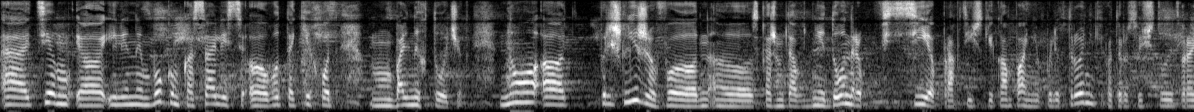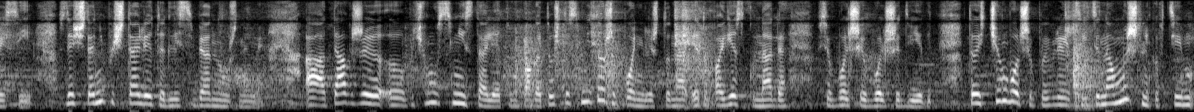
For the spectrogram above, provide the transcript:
э, тем э, или иным боком касались э, вот таких вот больных точек. Но Пришли же, в, э, скажем так, в дни донора все практически компании по электронике, которые существуют в России. Значит, они посчитали это для себя нужными. А также, э, почему СМИ стали этому помогать? Потому что СМИ тоже поняли, что на эту повестку надо все больше и больше двигать. То есть, чем больше появляется единомышленников, тем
